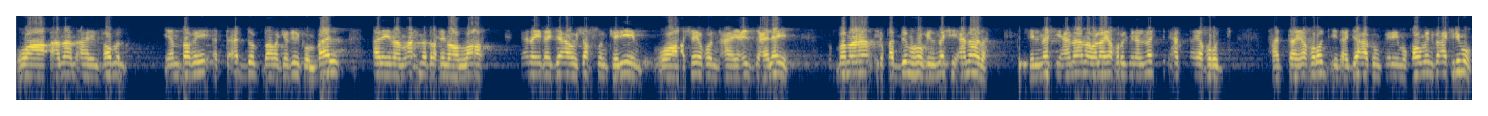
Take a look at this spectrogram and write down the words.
وأمام أهل الفضل ينبغي التأدب. بارك فيكم. بل الإمام أحمد رحمه الله كان إذا جاءه شخص كريم وشيخ يعز عليه ربما يقدمه في المشي أمامه في المشي أمامه ولا يخرج من المسجد حتى يخرج حتى يخرج. إذا جاءكم كريم قوم فأكرموه.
